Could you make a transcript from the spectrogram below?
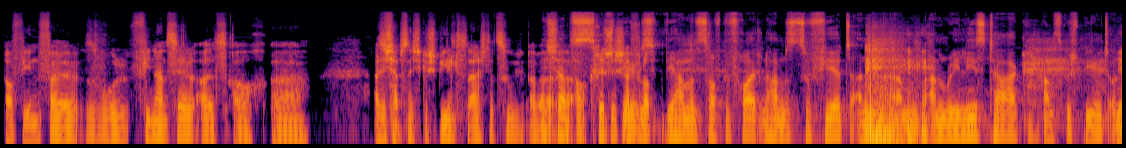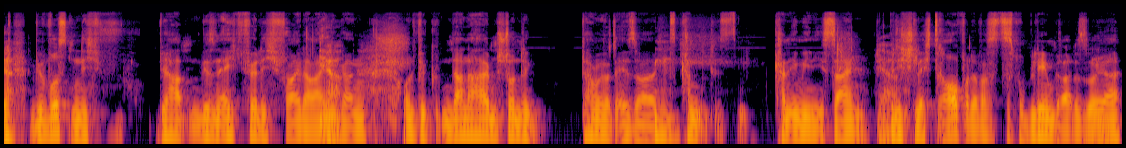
auf jeden Fall sowohl finanziell als auch, äh, also ich habe es nicht gespielt, sage ich dazu, aber Ich äh, auch kritischer gespielt. Flop. Wir haben uns drauf gefreut und haben das zu viert an, am, am Release-Tag haben es gespielt und Ja. wir wussten nicht, wir, haben, wir sind echt völlig frei da reingegangen. Und wir, nach einer halben Stunde haben wir gesagt, ey, so, das, kann, das kann irgendwie nicht sein. Mhm. Ja. Bin ich schlecht drauf oder was ist das Problem gerade so, ja?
